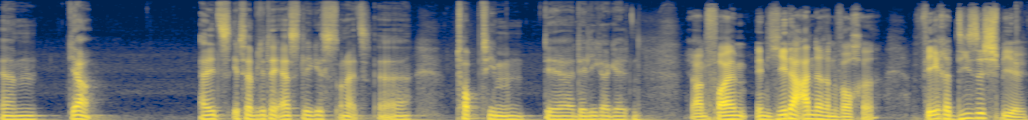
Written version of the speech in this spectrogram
ähm, ja als etablierter Erstligist und als äh, Top-Team der, der Liga gelten. Ja, und vor allem in jeder anderen Woche wäre dieses Spiel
